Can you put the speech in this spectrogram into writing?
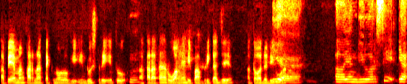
tapi emang karena teknologi industri itu hmm. rata-rata ruangnya di pabrik aja ya? Atau ada di iya. luar? Uh, yang di luar sih, ya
